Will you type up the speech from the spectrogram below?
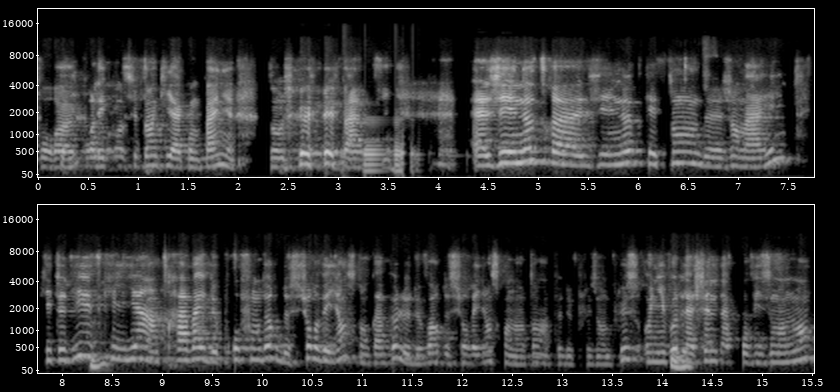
pour, euh, pour les consultants qui accompagnent, dont je fais partie. J'ai une, autre, une autre question de Jean-Marie qui te dit est-ce qu'il y a un travail de profondeur de surveillance, donc un peu le devoir de surveillance qu'on entend un peu de plus en plus, au niveau de la chaîne d'approvisionnement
